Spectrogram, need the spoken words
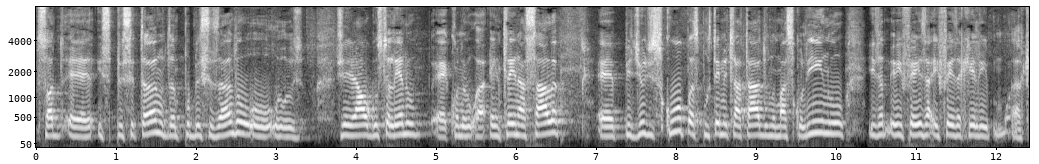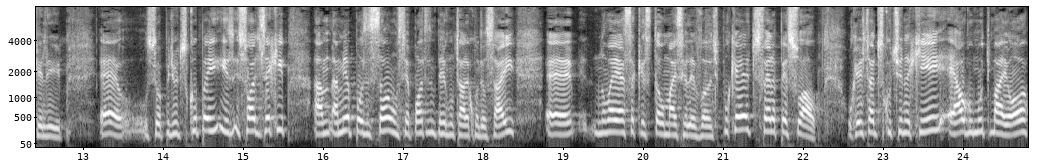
só é, explicitando, publicizando, o, o general Augusto Heleno, é, quando eu entrei na sala, é, pediu desculpas por ter me tratado no masculino e, e fez, e fez aquele. aquele é, o senhor pediu desculpa e, e só dizer que a, a minha posição, você pode me perguntar quando eu sair, é, não é essa questão mais relevante, porque é de esfera pessoal. O que a gente está discutindo aqui é algo muito maior,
